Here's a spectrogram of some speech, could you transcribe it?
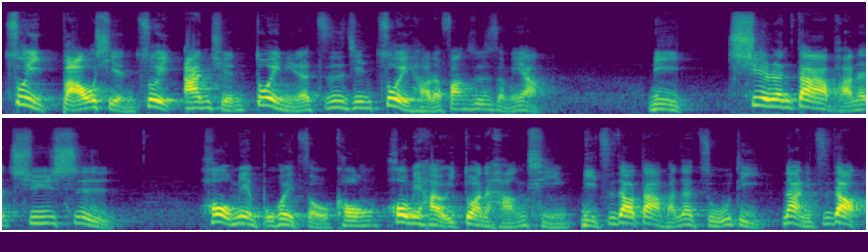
最保险、最安全、对你的资金最好的方式是怎么样？你确认大盘的趋势后面不会走空，后面还有一段的行情。你知道大盘在筑底，那你知道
